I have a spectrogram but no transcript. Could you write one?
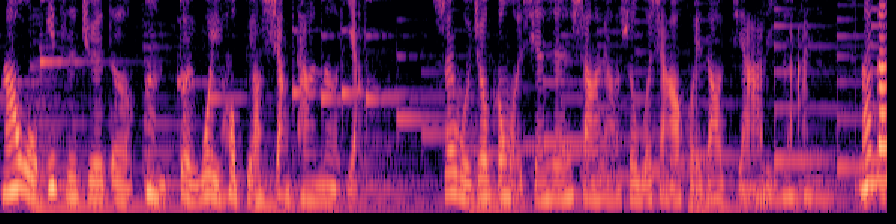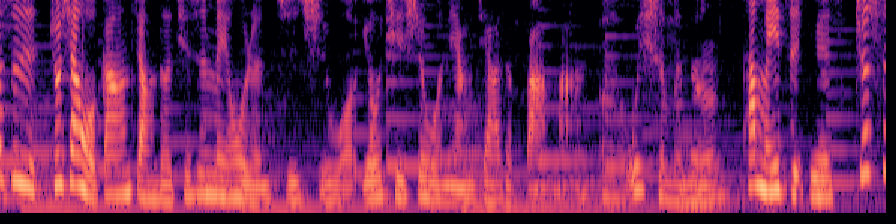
然后我一直觉得，嗯，对，我以后不要像他那样。所以我就跟我先生商量，说我想要回到家里来。然后，但是就像我刚刚讲的，其实没有人支持我，尤其是我娘家的爸妈。呃，为什么呢？他们一直觉得，就是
